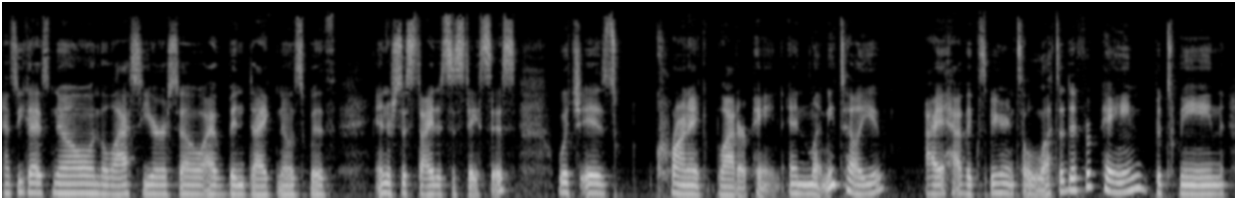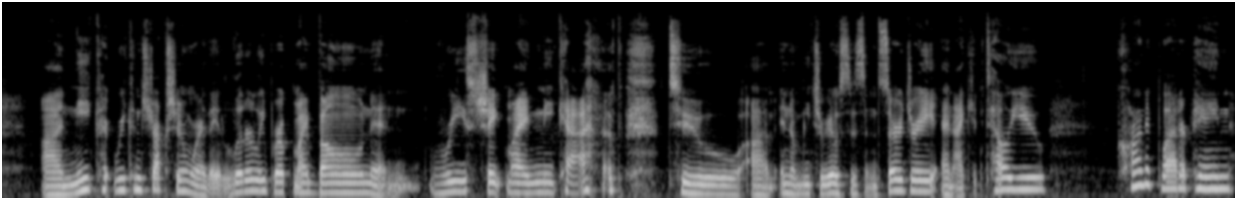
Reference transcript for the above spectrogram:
As you guys know, in the last year or so, I've been diagnosed with interstitial cystitis, which is chronic bladder pain. And let me tell you, I have experienced lots of different pain between uh, knee reconstruction where they literally broke my bone and reshaped my kneecap to um, endometriosis and surgery. And I can tell you, chronic bladder pain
